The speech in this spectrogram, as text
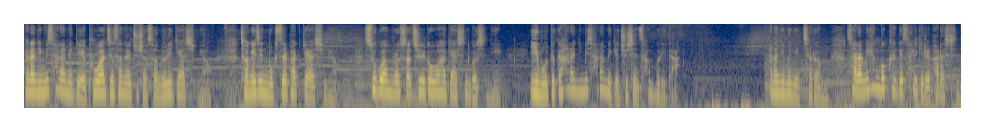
하나님이 사람에게 부와 재산을 주셔서 누리게 하시며 정해진 몫을 받게 하시며 수고함으로써 즐거워하게 하신 것이니 이 모두가 하나님이 사람에게 주신 선물이다. 하나님은 이처럼 사람이 행복하게 살기를 바라시니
